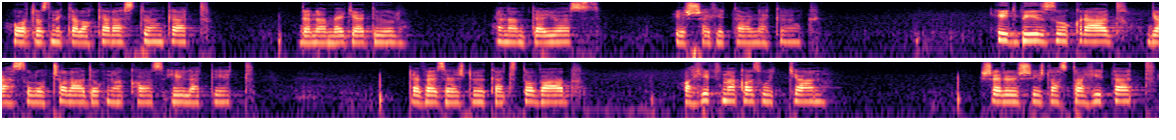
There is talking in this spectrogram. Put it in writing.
Hordozni kell a keresztünket, de nem egyedül, hanem te jössz, és segítel nekünk. Így bízzuk rád gyászoló családoknak az életét, te vezesd őket tovább a hitnek az útján, és erősítsd azt a hitet,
